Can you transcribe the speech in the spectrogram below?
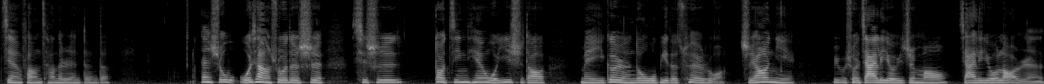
建方舱的人等等。但是我想说的是，其实到今天，我意识到每一个人都无比的脆弱。只要你，比如说家里有一只猫，家里有老人，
